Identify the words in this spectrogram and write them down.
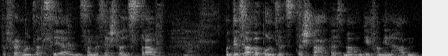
Da freuen wir uns auch sehr und sind wir sehr stolz drauf. Ja. Und das war aber bei uns jetzt der Start, als wir angefangen haben.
